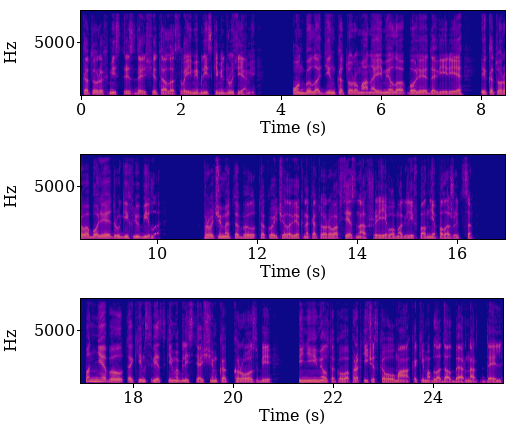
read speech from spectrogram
которых мистрис Дель считала своими близкими друзьями, он был один, которому она имела более доверие – и которого более других любила. Впрочем, это был такой человек, на которого все знавшие его могли вполне положиться. Он не был таким светским и блестящим, как Кросби, и не имел такого практического ума, каким обладал Бернард Дель.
